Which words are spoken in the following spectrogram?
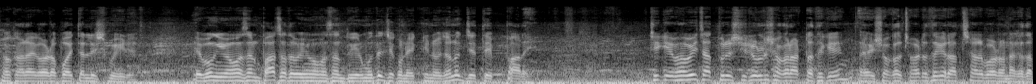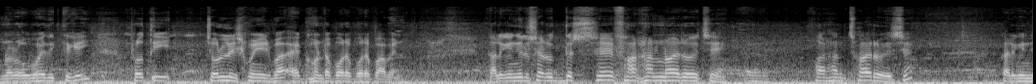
সকাল এগারোটা পঁয়তাল্লিশ মিনিটে। এবং ইমাম হাসান পাঁচ অথবা ইমাম হাসান দুইয়ের মধ্যে যে কোনো একটি নৌজানও যেতে পারে। ঠিক এভাবেই চাঁদপুরের শিডিউলটি সকাল আটটা থেকে সকাল ছয়টা থেকে রাত সাড়ে বারোটা নাগাদ। আপনারা উভয় দিক থেকেই প্রতি চল্লিশ মিনিট বা এক ঘণ্টা পরে পরে পাবেন। কালীগঞ্জ ইলিশার উদ্দেশ্যে ফারহান নয় রয়েছে। ফারহান ছয় রয়েছে। কালীগঞ্জ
